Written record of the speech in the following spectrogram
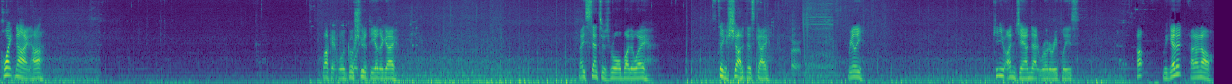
Point nine, huh? Fuck it, we'll go shoot at the other guy. Nice sensors roll, by the way. Let's take a shot at this guy. Really? Can you unjam that rotary, please? Oh, we get it? I don't know.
